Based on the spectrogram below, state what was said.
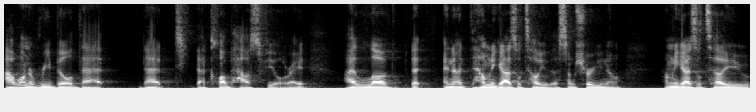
i want to rebuild that that that clubhouse feel right i love that and I, how many guys will tell you this i'm sure you know how many guys will tell you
